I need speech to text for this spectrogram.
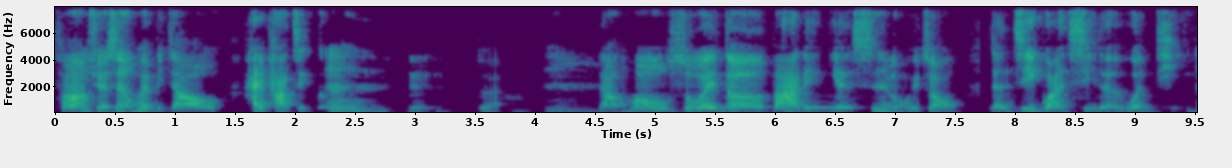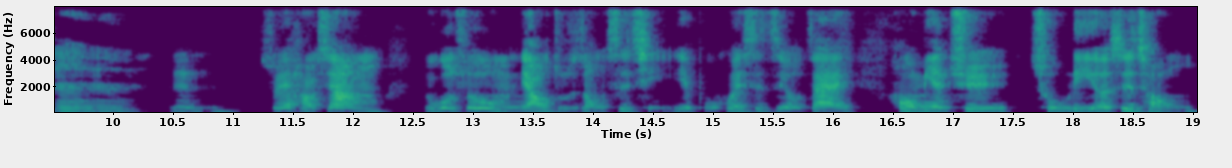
通常学生会比较害怕这个，嗯。嗯，嗯，然后所谓的霸凌也是某一种人际关系的问题，嗯嗯。嗯，所以好像如果说我们要阻止这种事情，也不会是只有在后面去处理，而是从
